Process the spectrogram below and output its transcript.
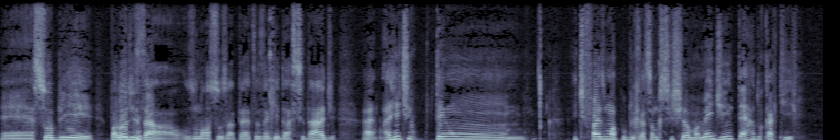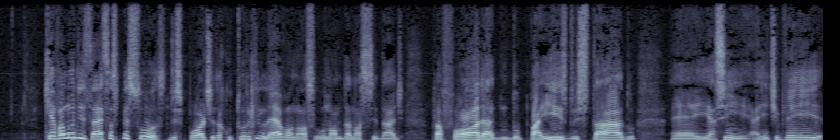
É, sobre valorizar os nossos atletas aqui da cidade, a, a gente tem um. A gente faz uma publicação que se chama Made in Terra do Caqui que é valorizar essas pessoas do esporte, da cultura que levam o, nosso, o nome da nossa cidade para fora do país, do estado. É, e assim, a gente vê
